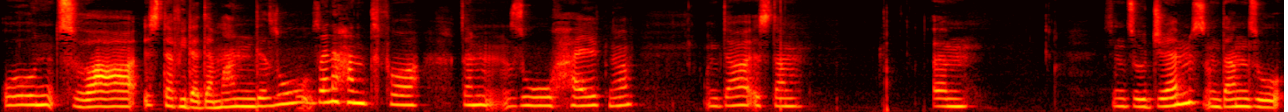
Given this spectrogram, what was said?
Und zwar ist da wieder der Mann, der so seine Hand vor dann so hält, ne? Und da ist dann, ähm, sind so Gems und dann so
